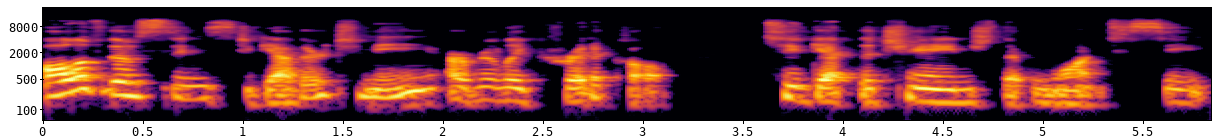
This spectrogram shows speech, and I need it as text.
All of those things together to me are really critical to get the change that we want to see.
